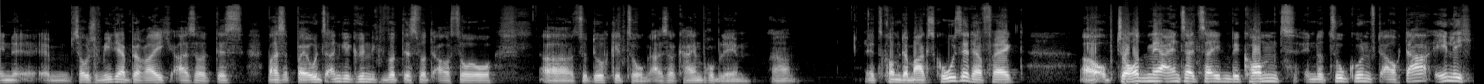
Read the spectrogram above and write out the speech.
in, im Social Media Bereich, also das, was bei uns angekündigt wird, das wird auch so, äh, so durchgezogen. Also kein Problem. Ja. Jetzt kommt der Max Kruse, der fragt, äh, ob Jordan mehr Einsatzzeiten bekommt in der Zukunft. Auch da ähnlich,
